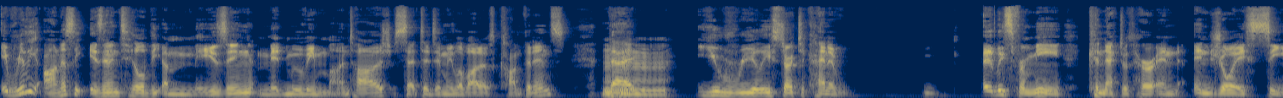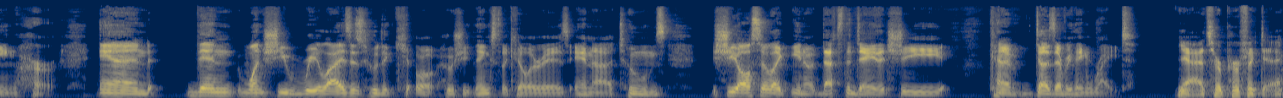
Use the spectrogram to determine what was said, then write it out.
it really honestly isn't until the amazing mid movie montage set to Demi Lovato's confidence that Mhm. you really start to kind of at least for me connect with her and enjoy seeing her and then once she realizes who the ki- or who she thinks the killer is in uh tombs she also like you know that's the day that she kind of does everything right yeah, it's her perfect day.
